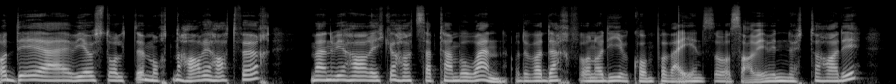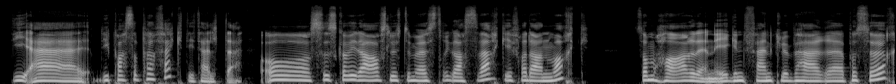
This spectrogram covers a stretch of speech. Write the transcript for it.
og det er, vi er jo stolte. Morten har vi hatt før. Men vi har ikke hatt September When, og det var derfor, når de kom på veien, så sa vi vi er nødt til å ha de de, er, de passer perfekt i teltet. Og så skal vi da avslutte med Østre Gassverk fra Danmark, som har en egen fanklubb her eh, på Sør,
